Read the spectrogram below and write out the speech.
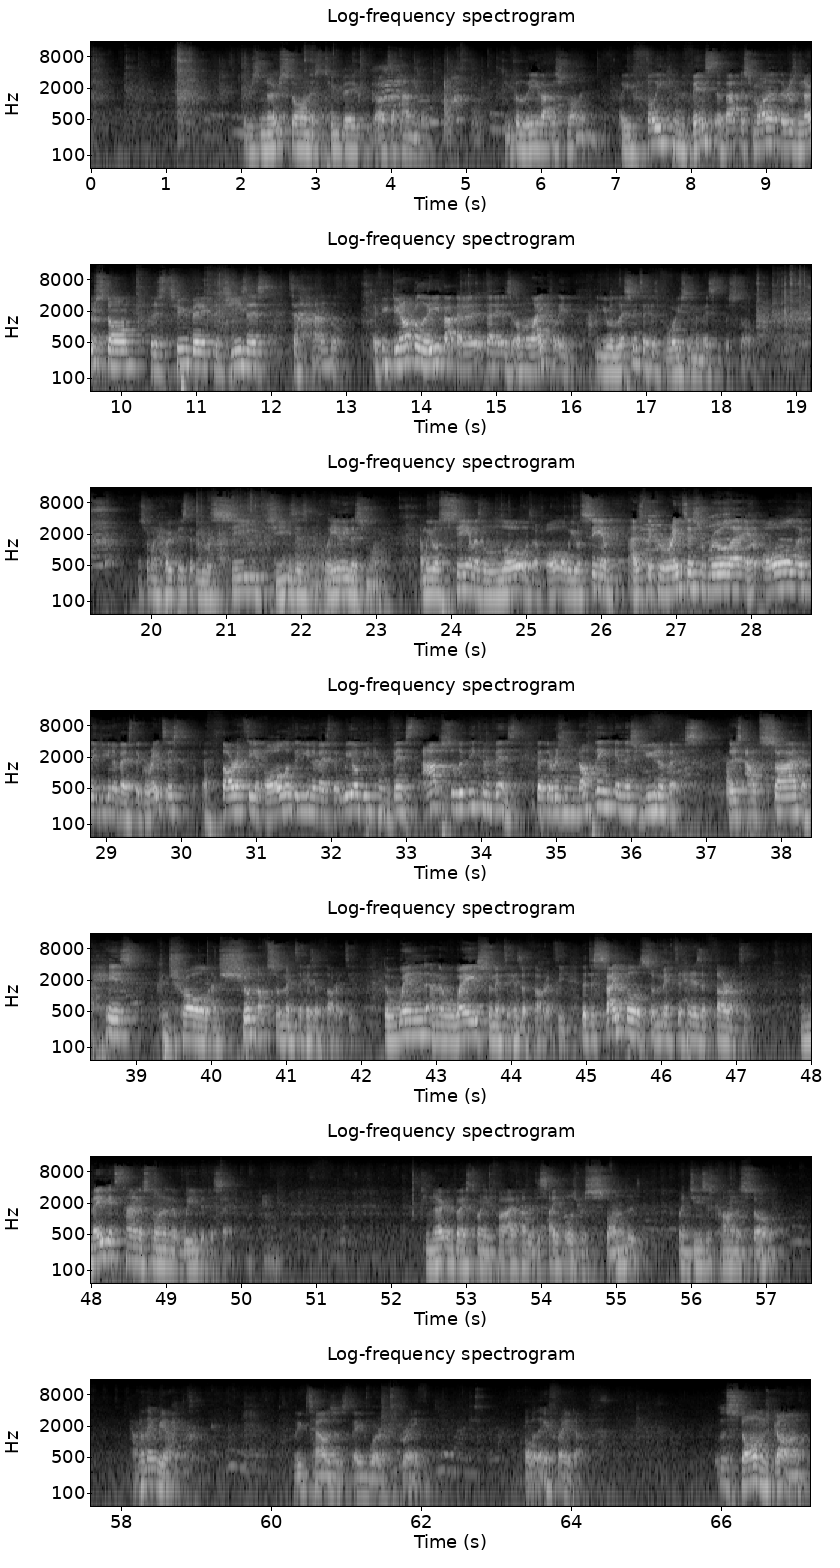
There is no storm that's too big for God to handle. Do you believe that this morning? Are you fully convinced of that this morning? That there is no storm that is too big for Jesus to handle. If you do not believe that, then it is unlikely that you will listen to his voice in the midst of the storm. And so, my hope is that we will see Jesus clearly this morning. And we will see him as Lord of all. We will see him as the greatest ruler in all of the universe, the greatest authority in all of the universe. That we will be convinced, absolutely convinced, that there is nothing in this universe that is outside of his control and should not submit to his authority. The wind and the waves submit to his authority. The disciples submit to his authority. And maybe it's time this morning that we did the same. Do you note in verse 25 how the disciples responded when Jesus calmed the storm? How do they react? Luke tells us they were afraid. What were they afraid of? the storm's gone.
